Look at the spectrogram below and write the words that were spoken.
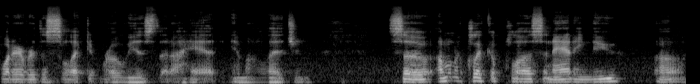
whatever the selected row is that I had in my legend. So I'm going to click a plus and add a new uh,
